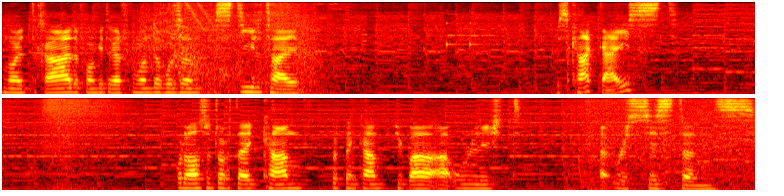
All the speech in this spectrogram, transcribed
neutral davon getroffen wurden durch unseren Steel-Type. Ist kein Geist? Oder hast du durch deinen Kampf, durch den Kampf über uh, Unlicht uh, Resistance?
